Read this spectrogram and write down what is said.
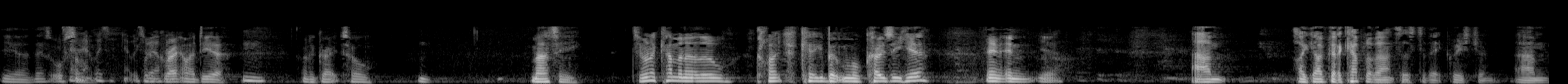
Yeah. That's so awesome. that was that was what a great help. idea. Mm. What a great tool. Marty, do you want to come in a little, clo- a bit more cozy here? And, and yeah. Um, I, I've got a couple of answers to that question. Um,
